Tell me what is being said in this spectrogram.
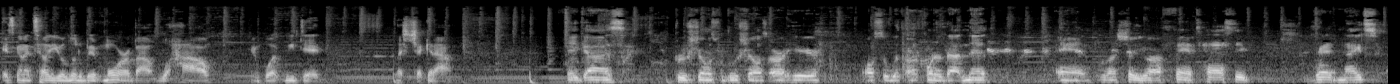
is going to tell you a little bit more about how and what we did. Let's check it out. Hey guys, Bruce Jones from Bruce Jones Art here, also with artcorner.net, and we're going to show you our fantastic red knights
